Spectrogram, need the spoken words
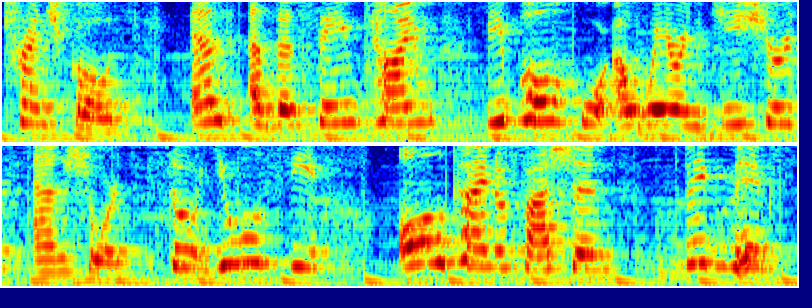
trench coats, and at the same time, people who are wearing t-shirts and shorts. So you will see all kind of fashion, big mix,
